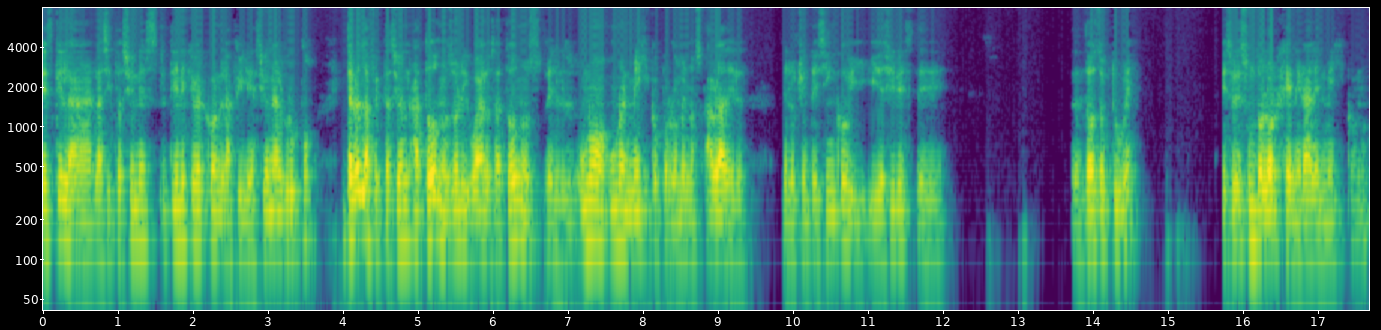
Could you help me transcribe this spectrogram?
Es que la, la situación es, tiene que ver con la afiliación al grupo. Y tal vez la afectación a todos nos duele igual, o sea, a todos nos, uno, uno en México por lo menos habla del, del 85 y, y decir este 2 de octubre, es un dolor general en México, ¿no?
